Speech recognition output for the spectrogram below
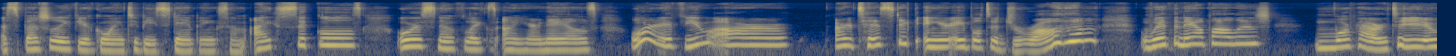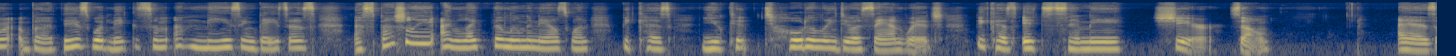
especially if you're going to be stamping some icicles or snowflakes on your nails, or if you are artistic and you're able to draw them with nail polish. More power to you, but these would make some amazing bases. Especially, I like the Luminails one because you could totally do a sandwich because it's semi sheer. So, as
